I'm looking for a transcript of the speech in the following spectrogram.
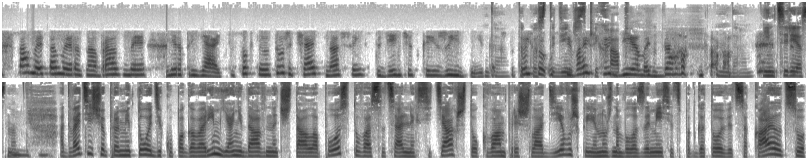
самые-самые разнообразные мероприятия. Собственно, тоже часть нашей студенческой жизни. Да, так что только успевай все делать. Да, да. да, интересно. А давайте еще про методику поговорим. Я недавно читала пост у вас в социальных сетях, что к вам пришла девушка, ей нужно было за месяц подготовиться к IELTS,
